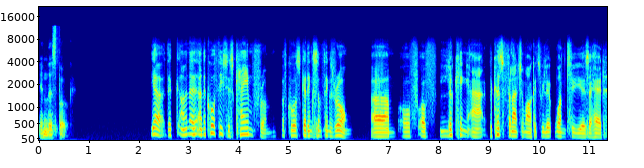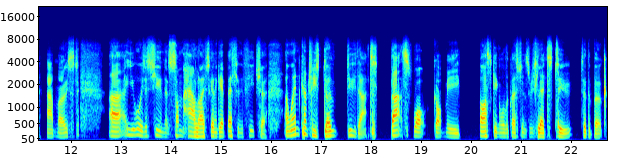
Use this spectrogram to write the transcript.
in this book? Yeah, the, I mean, and the core thesis came from of course, getting some things wrong. Um, of of looking at because of financial markets, we look one two years ahead at most. Uh, you always assume that somehow life's going to get better in the future, and when countries don't do that, that's what got me asking all the questions which led to to the book.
